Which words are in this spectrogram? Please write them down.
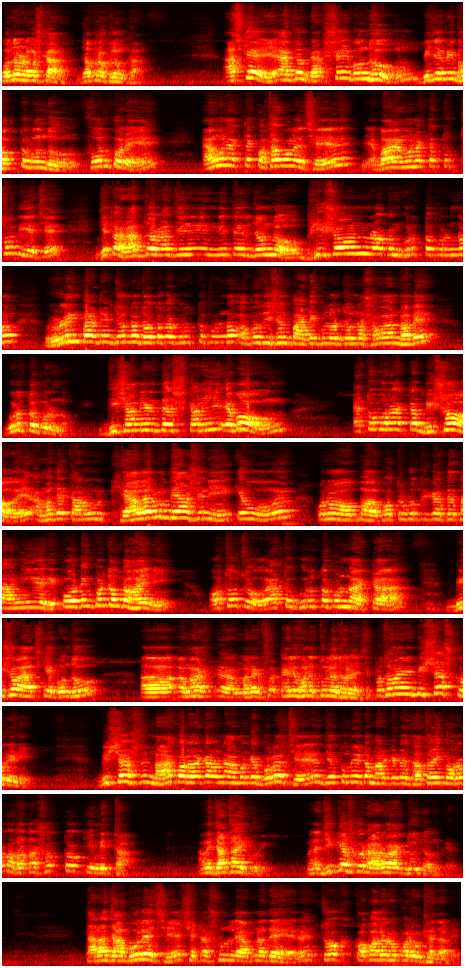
বন্ধুরা, নমস্কার। যত্ন খুলুম আজকে একজন ব্যবসায়ী বন্ধু, বিজেপি ভক্ত বন্ধু, ফোন করে এমন একটা কথা বলেছে বা এমন একটা তথ্য দিয়েছে যেটা রাজ্য রাজনীতির জন্য ভীষণ রকম গুরুত্বপূর্ণ রুলিং পার্টির জন্য যতটা গুরুত্বপূর্ণ অপোজিশন পার্টিগুলোর জন্য সমানভাবে গুরুত্বপূর্ণ। দিশা নির্দেশকারী এবং এত বড় একটা বিষয় আমাদের কারুর খেয়ালের মধ্যে আসেনি, কেউ কোনো পত্রপত্রিকাতে তা নিয়ে রিপোর্টিং পর্যন্ত হয়নি। অথচ এত গুরুত্বপূর্ণ একটা বিষয় আজকে বন্ধু আমার মানে টেলিফোনে তুলে ধরেছে। প্রথমে আমি বিশ্বাস করিনি। বিশ্বাস না করার কারণে আমাকে বলেছে যে, তুমি এটা মার্কেটে যাচাই করো, কথাটা সত্য কি মিথ্যা? আমি যাচাই করি। মানে জিজ্ঞেস করে আরও এক দুইজনকে। তারা যা বলেছে, সেটা শুনলে আপনাদের চোখ কপালের উপরে উঠে যাবে।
